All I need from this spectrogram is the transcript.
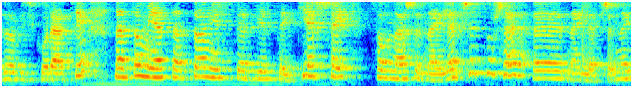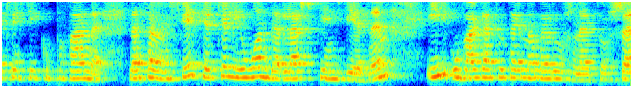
zrobić kurację. Natomiast na stronie 41 są nasze najlepsze tusze, e, najlepsze, najczęściej kupowane na całym świecie, czyli Wonderlash 5 w jednym. I uwaga, tutaj mamy różne tusze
